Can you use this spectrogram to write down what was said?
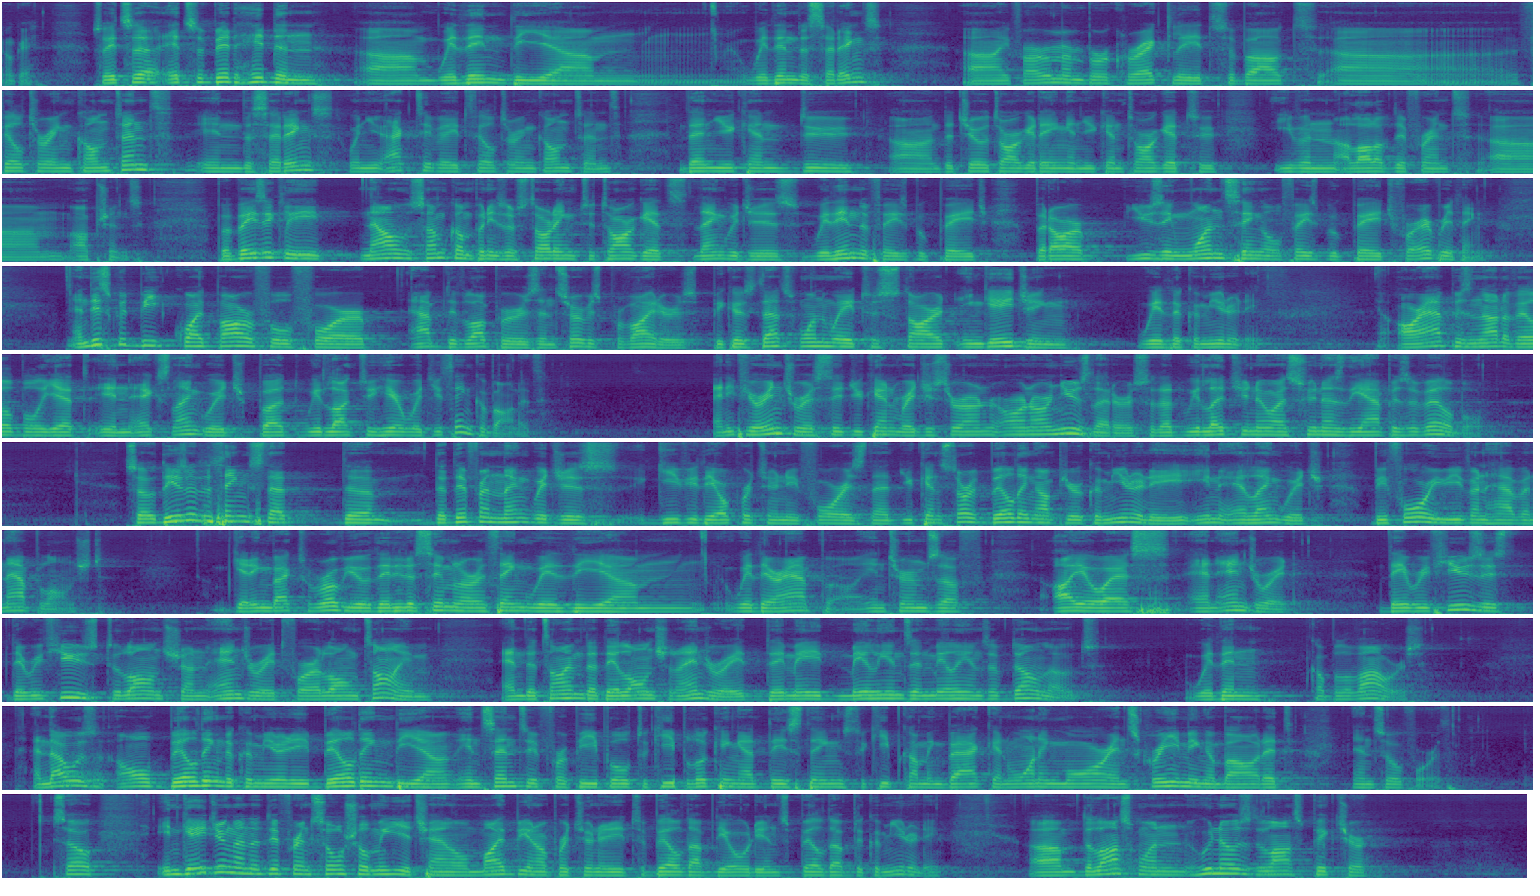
Okay, so it's a it's a bit hidden um, within the um, within the settings. Uh, if I remember correctly, it's about uh, filtering content in the settings. When you activate filtering content, then you can do uh, the geo-targeting and you can target to even a lot of different um, options. But basically, now some companies are starting to target languages within the Facebook page, but are using one single Facebook page for everything. And this could be quite powerful for app developers and service providers because that's one way to start engaging with the community. Our app is not available yet in X language, but we'd like to hear what you think about it. And if you're interested, you can register on, on our newsletter so that we let you know as soon as the app is available. So these are the things that the, the different languages give you the opportunity for is that you can start building up your community in a language before you even have an app launched. Getting back to Rovio, they did a similar thing with, the, um, with their app in terms of iOS and Android. They, refuses, they refused to launch on Android for a long time, and the time that they launched on Android, they made millions and millions of downloads within a couple of hours. And that was all building the community, building the uh, incentive for people to keep looking at these things, to keep coming back and wanting more and screaming about it, and so forth. So engaging on a different social media channel might be an opportunity to build up the audience, build up the community. Um, the last one, who knows the last picture?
